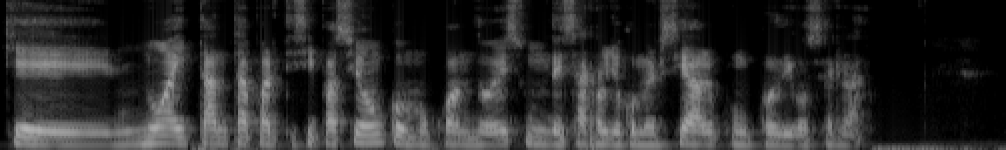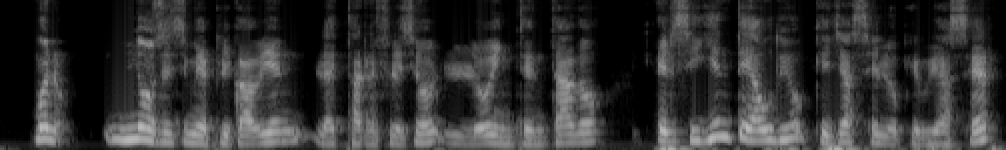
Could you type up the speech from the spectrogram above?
que no hay tanta participación como cuando es un desarrollo comercial con código cerrado. Bueno, no sé si me he explicado bien esta reflexión, lo he intentado. El siguiente audio, que ya sé lo que voy a hacer,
